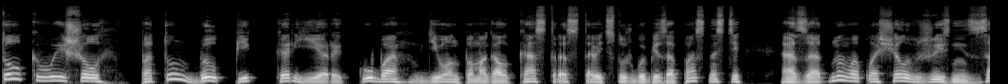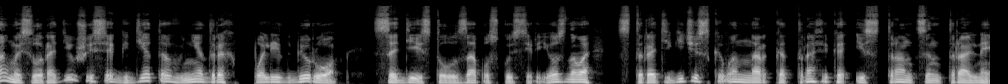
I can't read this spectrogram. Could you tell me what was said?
Толк вышел, потом был пик карьеры Куба, где он помогал Кастро ставить службу безопасности, а заодно воплощал в жизнь замысел, родившийся где-то в недрах Политбюро, содействовал запуску серьезного стратегического наркотрафика из стран Центральной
